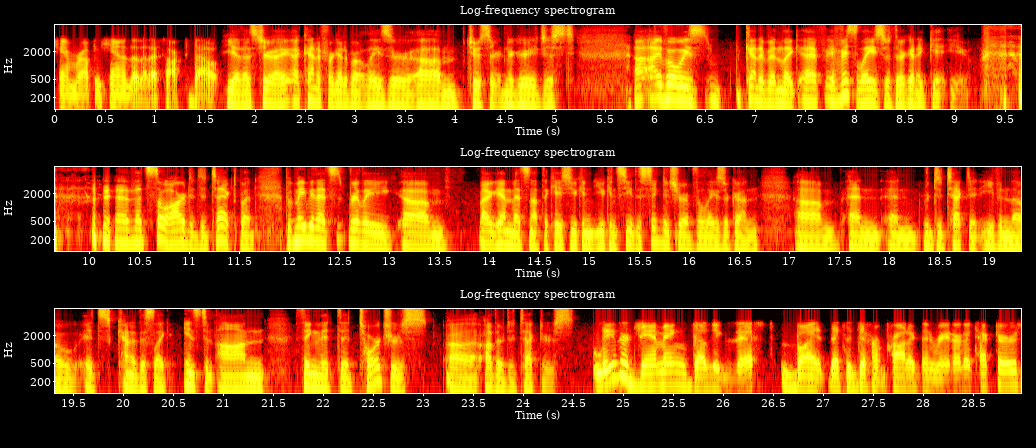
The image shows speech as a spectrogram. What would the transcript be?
camera up in Canada that I've talked about. Yeah, that's true. I, I kind of forget about laser um, to a certain degree. Just I, have always kind of been like, if, if it's laser, they're going to get you. that's so hard to detect, but but maybe that's really um, again, that's not the case. You can you can see the signature of the laser gun um, and and detect it, even though it's kind of this like instant on thing that, that tortures uh, other detectors. Laser jamming does exist, but that's a different product than radar detectors.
